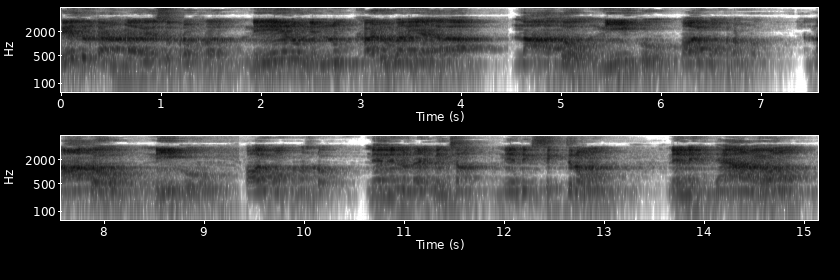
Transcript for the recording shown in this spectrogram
పేతుడితో అంటున్నారు యేసు నేను నిన్ను కడుగని ఎడల నాతో నీకు పాల్పంపునుండవు నాతో నీకు పాల్పంపునుండవు నేను నిన్ను నడిపించను. నేను నీకు శక్తిను నేను నీకు జ్ఞానం ఇవ్వను.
